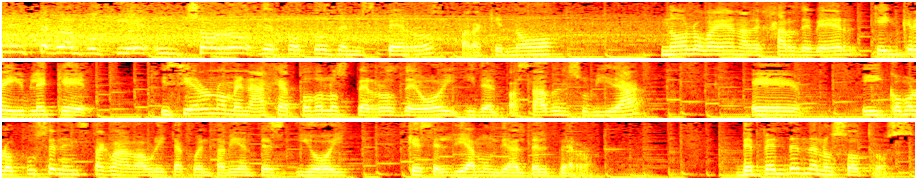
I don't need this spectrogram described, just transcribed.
en Instagram posteé un chorro de fotos de mis perros para que no no lo vayan a dejar de ver. Qué increíble que hicieron homenaje a todos los perros de hoy y del pasado en su vida. Eh, y como lo puse en Instagram ahorita, cuentavientes, y hoy, que es el Día Mundial del Perro. Dependen de nosotros.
